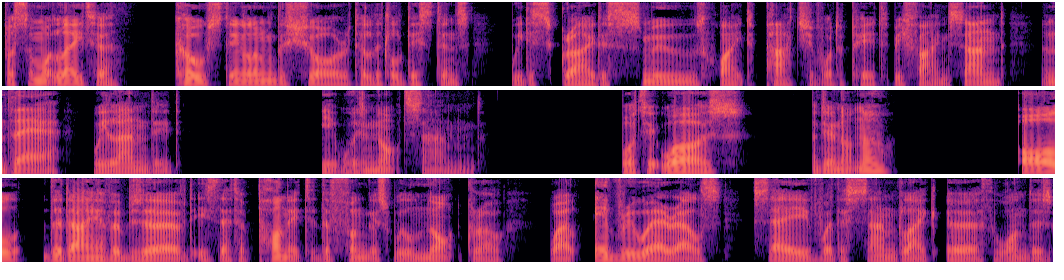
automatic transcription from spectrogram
For somewhat later, coasting along the shore at a little distance, we descried a smooth white patch of what appeared to be fine sand, and there, we landed. It was not sand. What it was, I do not know. All that I have observed is that upon it the fungus will not grow, while everywhere else, save where the sand like earth wanders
